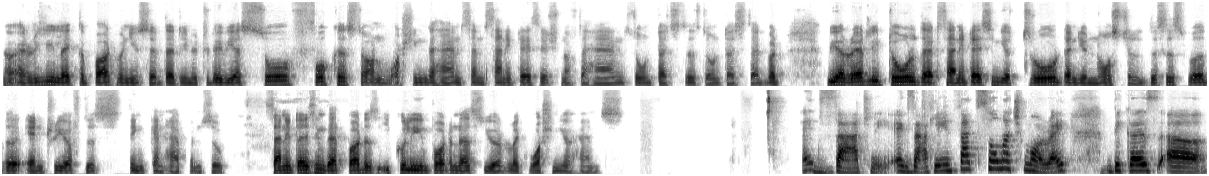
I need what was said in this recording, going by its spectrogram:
no, I really like the part when you said that, you know, today we are so focused on washing the hands and sanitization of the hands. Don't touch this, don't touch that. But we are rarely told that sanitizing your throat and your nostril, this is where the entry of this thing can happen. So sanitizing that part is equally important as you're like washing your hands. Exactly, exactly. In fact, so much more, right? Mm-hmm. Because uh,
